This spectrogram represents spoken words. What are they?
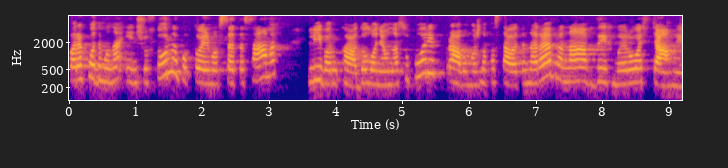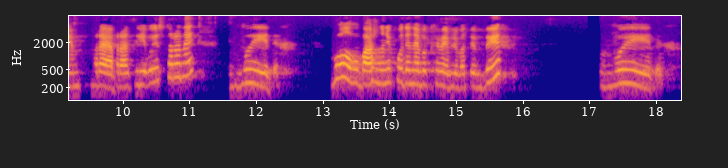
Переходимо на іншу сторону, повторюємо все те саме. Ліва рука, долоня у нас у порі, праву можна поставити на ребра. На вдих ми розтягуємо ребра з лівої сторони. Видих. Голову бажано нікуди не викривлювати. Вдих. Видих.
